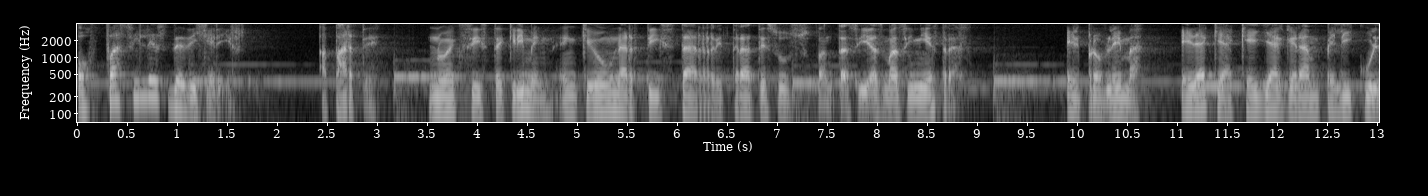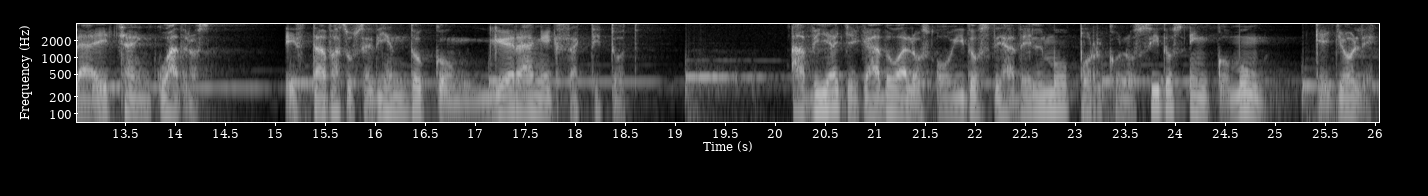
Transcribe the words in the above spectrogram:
o fáciles de digerir. Aparte, no existe crimen en que un artista retrate sus fantasías más siniestras. El problema era que aquella gran película hecha en cuadros estaba sucediendo con gran exactitud. Había llegado a los oídos de Adelmo por conocidos en común que Yole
